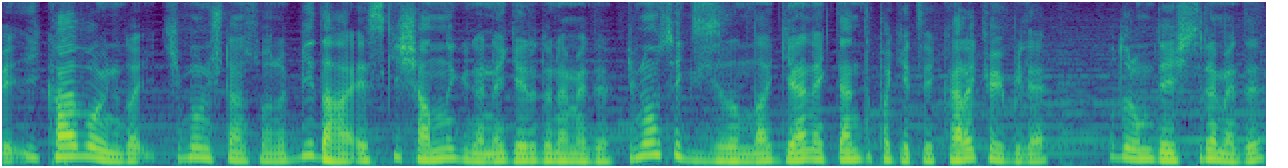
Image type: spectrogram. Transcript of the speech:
ve İKV oyunu da 2013'ten sonra bir daha eski şanlı günlerine geri dönemedi. 2018 yılında gelen eklenti paketi Karaköy bile bu durumu değiştiremedi.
